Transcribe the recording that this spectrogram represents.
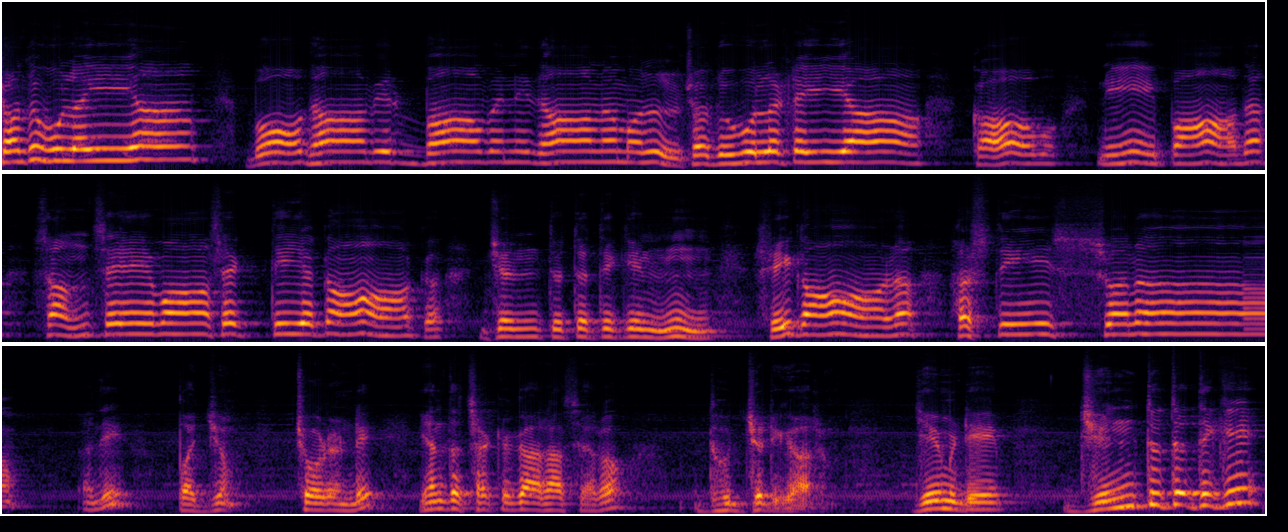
చదువులయ్యా బోధావిర్భావ నిధానముల్ చదువులటయ్యా. కావు నీ పాద సంసేవాశక్తియ కాక జంతుతతికిన్ శ్రీకాళహస్తీశ్వర. అది పద్యం. చూడండి ఎంత చక్కగా రాశారో దుర్జటి గారు. ఏమిటి? జంతుతతికి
